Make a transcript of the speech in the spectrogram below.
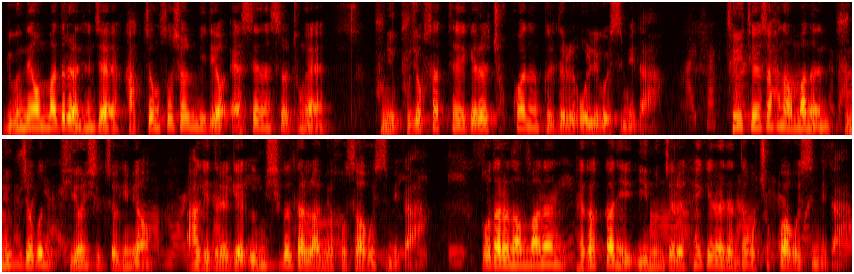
미국 내 엄마들은 현재 각종 소셜미디어, SNS를 통해 분유 부족 사태 해결을 촉구하는 글들을 올리고 있습니다. 트위터에서 한 엄마는 분유 부족은 비현실적이며 아기들에게 음식을 달라며 호소하고 있습니다. 또 다른 엄마는 백악관이 이 문제를 해결해야 된다고 촉구하고 있습니다.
